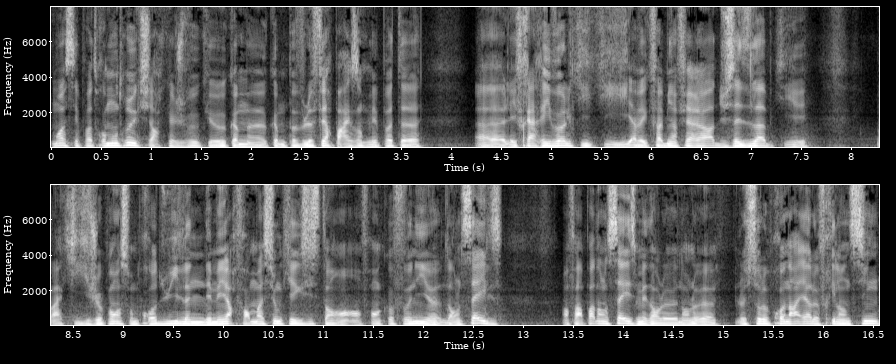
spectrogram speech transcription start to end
Moi, c'est pas trop mon truc, cest que je veux que, comme, comme peuvent le faire par exemple mes potes euh, les frères Rivol qui, avec Fabien Ferreira du Sales Lab qui bah, qui je pense ont produit l'une des meilleures formations qui existent en, francophonie euh, dans le sales. Enfin pas dans le sales mais dans le, le, soloprenariat le freelancing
